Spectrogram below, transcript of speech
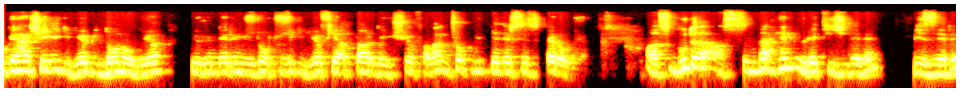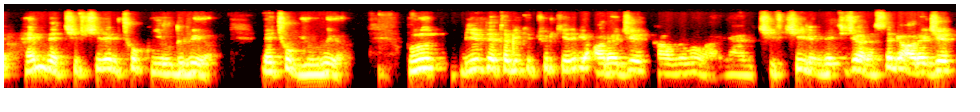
Bugün her şey iyi gidiyor, bir don oluyor, ürünlerin yüzde otuzu gidiyor, fiyatlar değişiyor falan. Çok büyük belirsizlikler oluyor. As bu da aslında hem üreticileri, bizleri hem de çiftçileri çok yıldırıyor ve çok yoruyor. Bunun bir de tabii ki Türkiye'de bir aracı kavramı var. Yani çiftçi ile üretici arasında bir aracı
